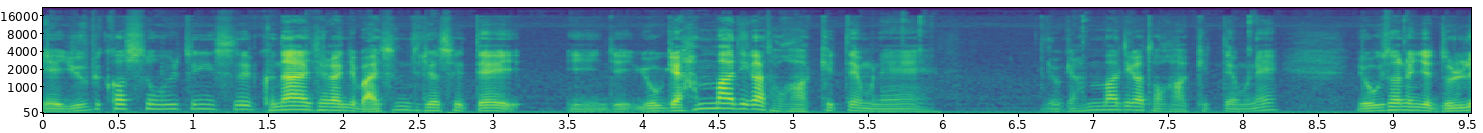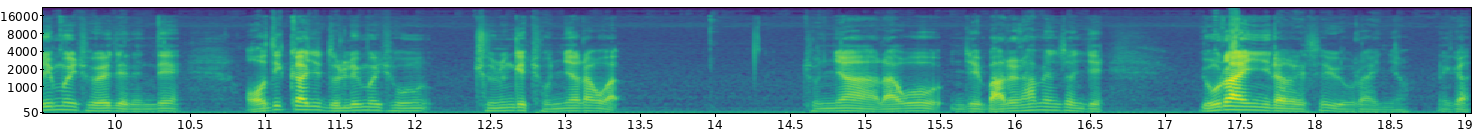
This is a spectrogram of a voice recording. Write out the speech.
예, 유비커스 홀딩스 그날 제가 이제 말씀드렸을 때 이 이제 요게 한 마디가 더 갔기 때문에 요게 한 마디가 더 갔기 때문에 여기서는 이제 눌림을 줘야 되는데 어디까지 눌림을 줘, 주는 게 좋냐라고 마- 좋냐라고 이제 말을 하면서 이제 요 라인이라 그랬어요. 요 라인이요. 그러니까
